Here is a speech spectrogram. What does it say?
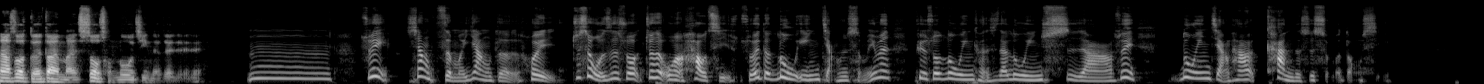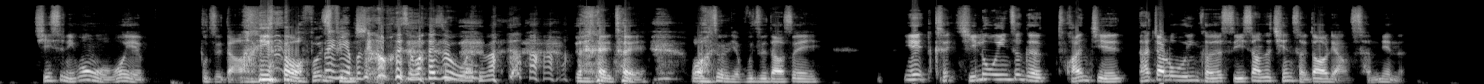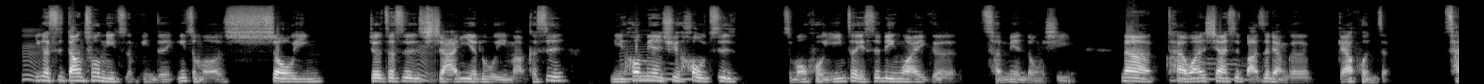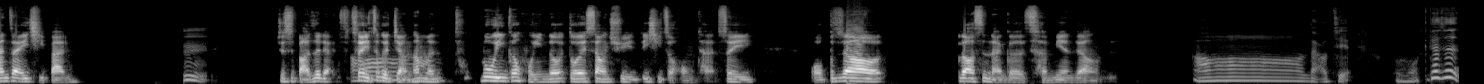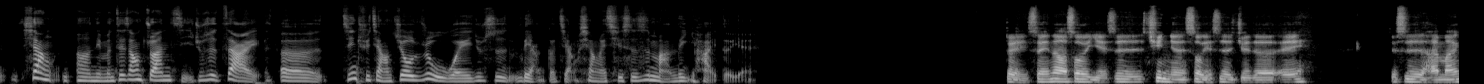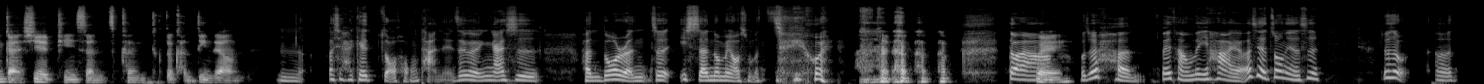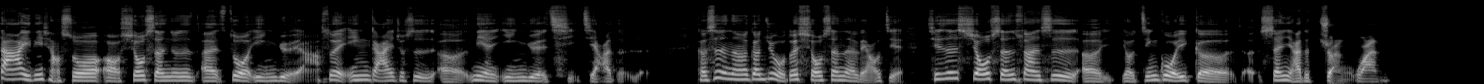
那时候得到也蛮受宠若惊的，对对对。嗯，所以像怎么样的会，就是我是说，就是我很好奇，所谓的录音奖是什么？因为譬如说录音可能是在录音室啊，所以录音奖他看的是什么东西？其实你问我，我也不知道，因为我不，那你也不知道为什么会是我的吗？对对，我这也不知道，所以因为可其录音这个环节，它叫录音，可能实际上是牵扯到两层面的。一个是当初你怎你的你怎么收音，就这是狭义的录音嘛？可是你后面去后置怎么混音，这也是另外一个层面东西。那台湾现在是把这两个给它混在掺在一起搬，嗯，就是把这两，所以这个讲他们录音跟混音都都会上去一起走红毯，所以我不知道不知道是哪个层面这样子。哦，了解。哦，但是像呃，你们这张专辑就是在呃金曲奖就入围，就是两个奖项，哎，其实是蛮厉害的耶。对，所以那时候也是去年的时候，也是觉得哎，就是还蛮感谢评审肯的肯定这样子。嗯，而且还可以走红毯呢，这个应该是很多人这一生都没有什么机会。对啊，我觉得很非常厉害，而且重点是就是。呃，大家一定想说，哦，修身就是呃做音乐啊，所以应该就是呃念音乐起家的人。可是呢，根据我对修身的了解，其实修身算是呃有经过一个呃生涯的转弯，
